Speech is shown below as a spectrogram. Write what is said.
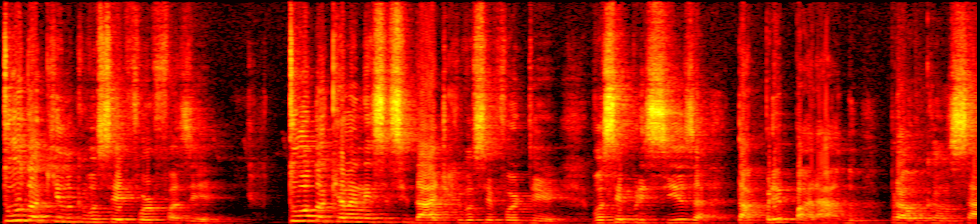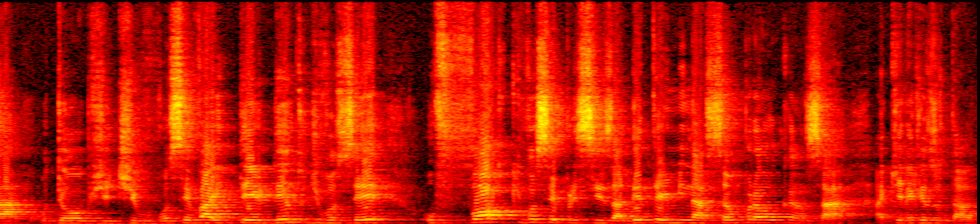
tudo aquilo que você for fazer, tudo aquela necessidade que você for ter, você precisa estar tá preparado para alcançar o teu objetivo. Você vai ter dentro de você o foco que você precisa, a determinação para alcançar aquele resultado.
